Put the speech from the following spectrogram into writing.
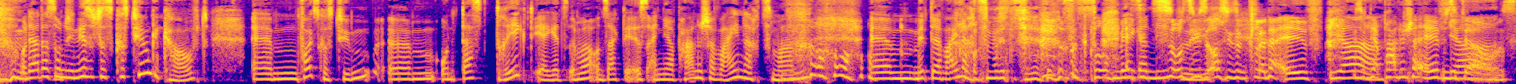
Und er hat das so ein chinesisches Kostüm gekauft, ähm, Volkskostüm. Ähm, und das trägt er jetzt immer und sagt, er ist ein japanischer Weihnachtsmann ähm, mit der Weihnachtsmütze. Das ist so mega er sieht so niedlich. süß aus wie so ein kleiner Elf. Ja. Wie so ein japanischer Elf sieht ja. er aus.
